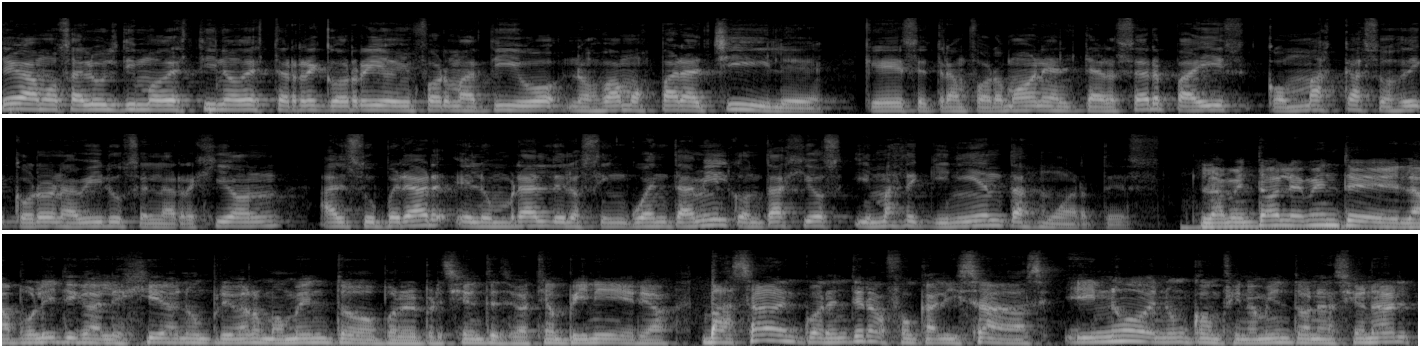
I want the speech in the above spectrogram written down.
Llegamos al último destino de este recorrido informativo, nos vamos para Chile, que se transformó en el tercer país con más casos de coronavirus en la región, al superar el umbral de los 50.000 contagios y más de 500 muertes. Lamentablemente, la política elegida en un primer momento por el presidente Sebastián Piñera, basada en cuarentenas focalizadas y no en un confinamiento nacional,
